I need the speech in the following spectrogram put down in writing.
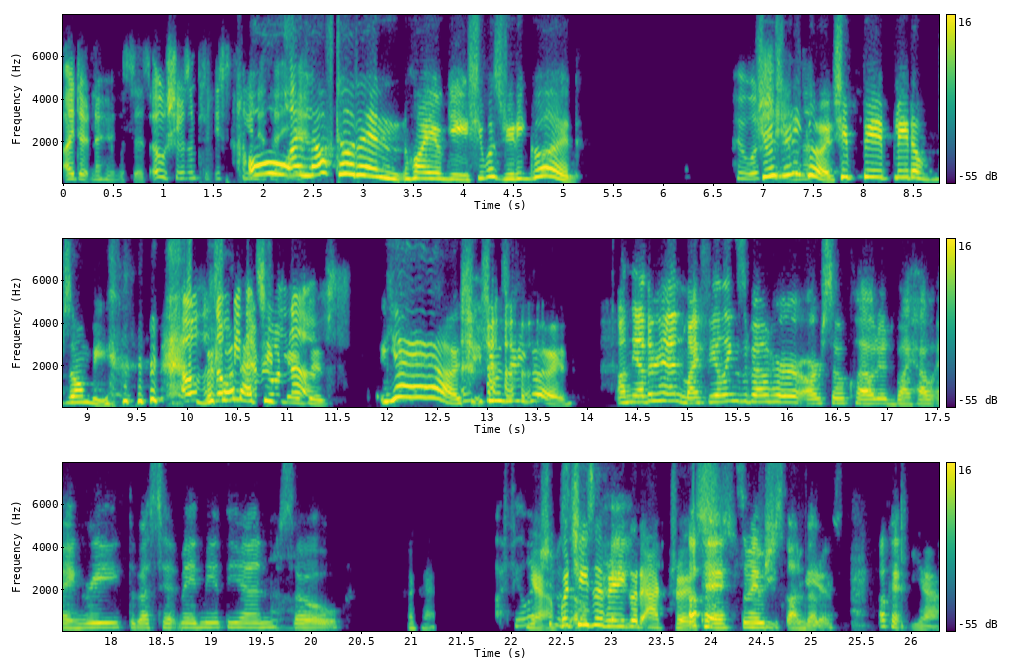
I don't know who this is. Oh, she was in Police Unit Oh, that I year. loved her in Hwayugi. She was really good. Who was she was in really that? good. She play, played a zombie. Oh, the Before zombie that, that she everyone played this. loves. yeah, she, she was really good. On the other hand, my feelings about her are so clouded by how angry the best hit made me at the end. Oh. So Okay. I feel like Yeah, she was but she's a really good actress. Okay, so maybe She- she's gotten she better. Okay, Yeah.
